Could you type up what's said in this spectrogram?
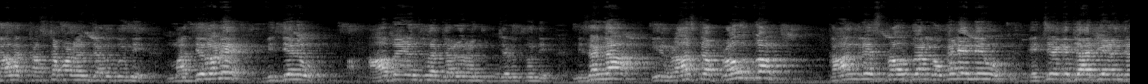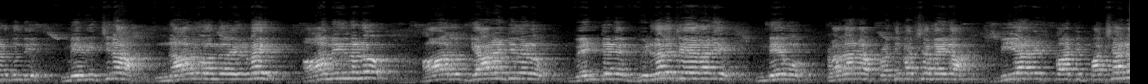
చాలా కష్టపడడం జరుగుతుంది. మధ్యలోనే విద్యను ఆపేయడం జరగడం జరుగుతుంది. నిజంగా ఈ రాష్ట్ర ప్రభుత్వం కాంగ్రెస్ ప్రభుత్వానికి ఒకటే మేము హెచ్చరిక జారీ చేయడం జరుగుతుంది. మీరు ఇచ్చిన నాలుగు వందల ఇరవై హామీలను ఆరు గ్యారంటీలను వెంటనే విడుదల చేయాలని మేము ప్రధాన ప్రతిపక్షమైన బీఆర్ఎస్ పార్టీ పక్షాన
